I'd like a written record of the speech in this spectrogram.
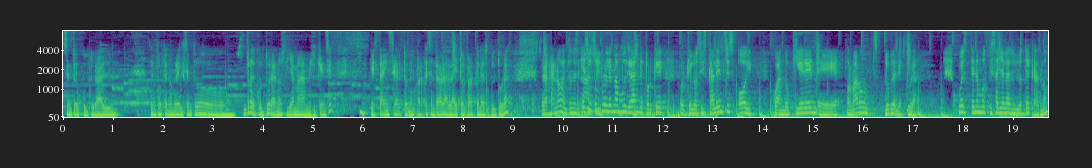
Centro Cultural se me el nombre, el centro, centro de cultura, ¿no? Se llama Mexiquense, que está inserto en el Parque Central al lado del Parque de las Culturas. Pero acá no, entonces eso ah, es un problema muy grande. ¿Por qué? Porque los iscalenses hoy, cuando quieren eh, formar un club de lectura, pues tenemos quizá ya las bibliotecas, ¿no?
